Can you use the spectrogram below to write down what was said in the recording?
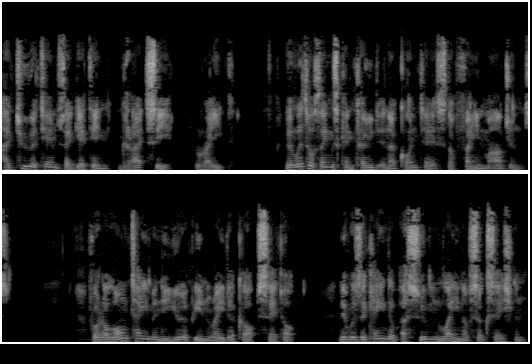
had two attempts at getting "grazie" right. The little things can count in a contest of fine margins. For a long time in the European Ryder Cup set-up, there was a kind of assumed line of succession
